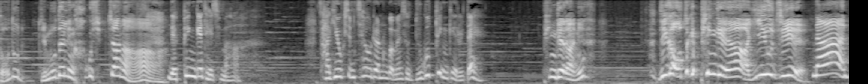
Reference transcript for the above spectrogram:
너도 리모델링 하고 싶잖아. 내 핑계 대지 마. 자기 욕심 채우려는 거면서 누구 핑계를 대? 핑계라니? 네가 어떻게 핑계야? 이유지. 난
